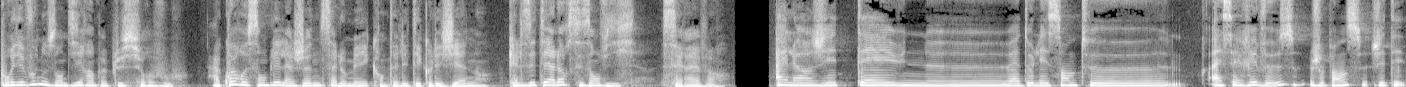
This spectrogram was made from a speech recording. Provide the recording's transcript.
pourriez-vous nous en dire un peu plus sur vous? À quoi ressemblait la jeune Salomé quand elle était collégienne? Quelles étaient alors ses envies, ses rêves? Alors j'étais une euh, adolescente euh, assez rêveuse, je pense. J'étais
